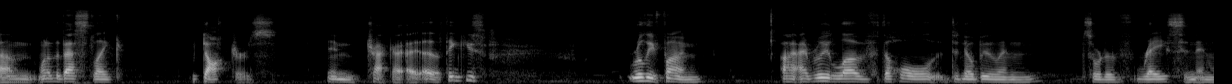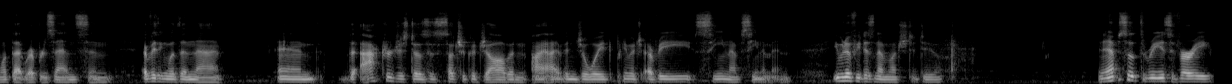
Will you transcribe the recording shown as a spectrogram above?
Um, one of the best like doctors in Trek. I, I think he's really fun. I, I really love the whole Denobulan sort of race and, and what that represents and everything within that. And the actor just does such a good job, and I, I've enjoyed pretty much every scene I've seen him in, even if he doesn't have much to do. And episode three is a very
